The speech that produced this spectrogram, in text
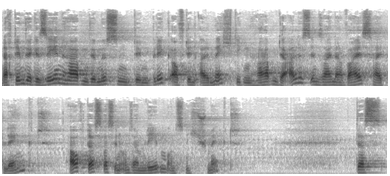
Nachdem wir gesehen haben, wir müssen den Blick auf den Allmächtigen haben, der alles in seiner Weisheit lenkt, auch das, was in unserem Leben uns nicht schmeckt, dass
